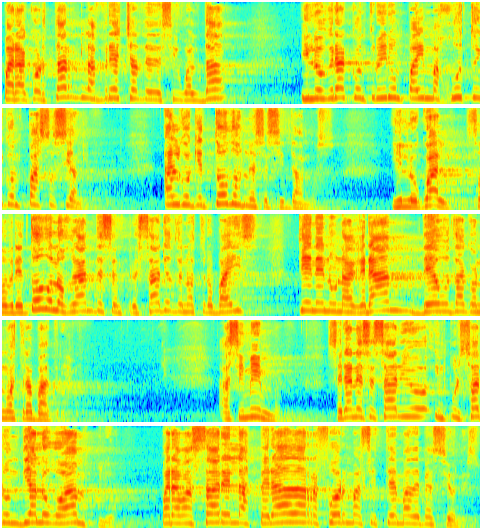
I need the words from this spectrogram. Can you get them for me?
para cortar las brechas de desigualdad y lograr construir un país más justo y con paz social, algo que todos necesitamos y en lo cual, sobre todo los grandes empresarios de nuestro país, tienen una gran deuda con nuestra patria. Asimismo, será necesario impulsar un diálogo amplio para avanzar en la esperada reforma al sistema de pensiones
